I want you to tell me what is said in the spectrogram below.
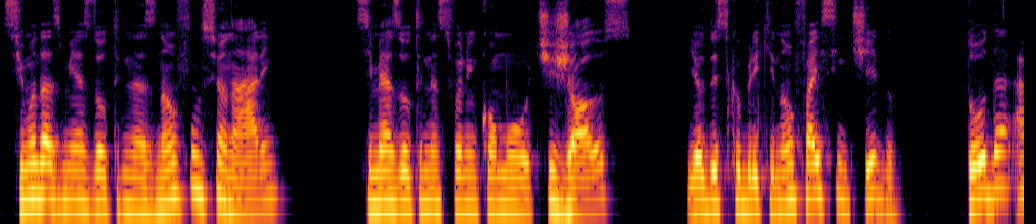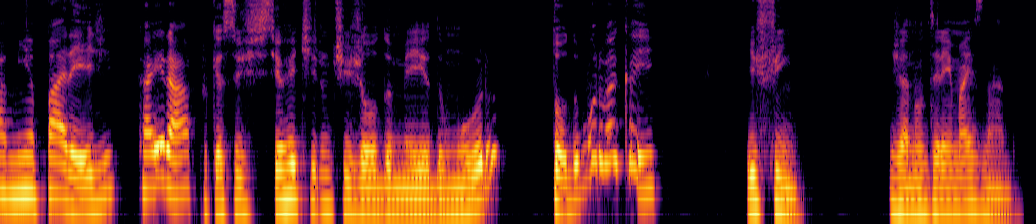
Se uma das minhas doutrinas não funcionarem, se minhas doutrinas forem como tijolos, e eu descobrir que não faz sentido, toda a minha parede cairá, porque se, se eu retiro um tijolo do meio do muro, todo o muro vai cair. Enfim, já não terei mais nada.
